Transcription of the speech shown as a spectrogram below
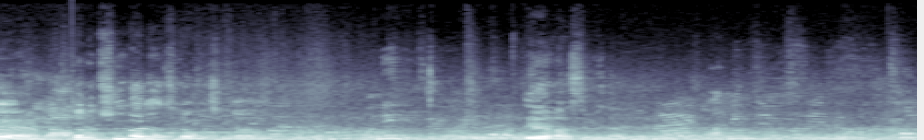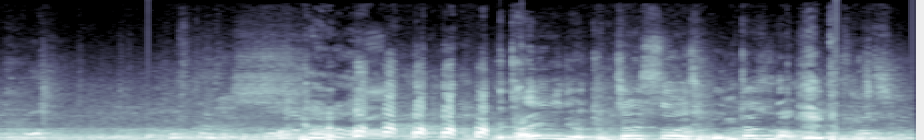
예, 저는 출발 연수라고 치면 예 맞습니다. 예. 아, 다행이네요. 경찰서에서 몽타주로 안 보고 고무적으로.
